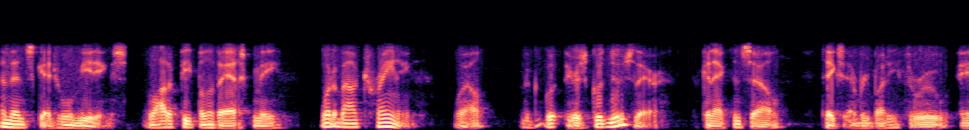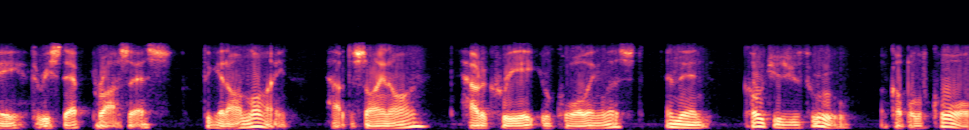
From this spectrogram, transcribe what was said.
and then schedule meetings. A lot of people have asked me, what about training? Well, there's good news there. Connect and Sell takes everybody through a three step process to get online how to sign on, how to create your calling list, and then coaches you through a couple of calls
